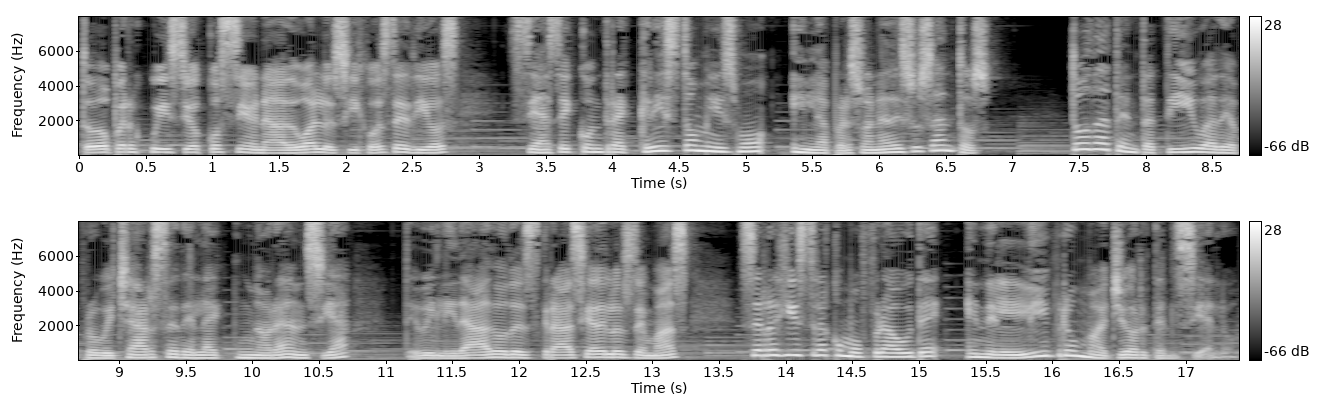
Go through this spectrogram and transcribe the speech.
Todo perjuicio ocasionado a los hijos de Dios se hace contra Cristo mismo en la persona de sus santos. Toda tentativa de aprovecharse de la ignorancia, debilidad o desgracia de los demás se registra como fraude en el libro mayor del cielo.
